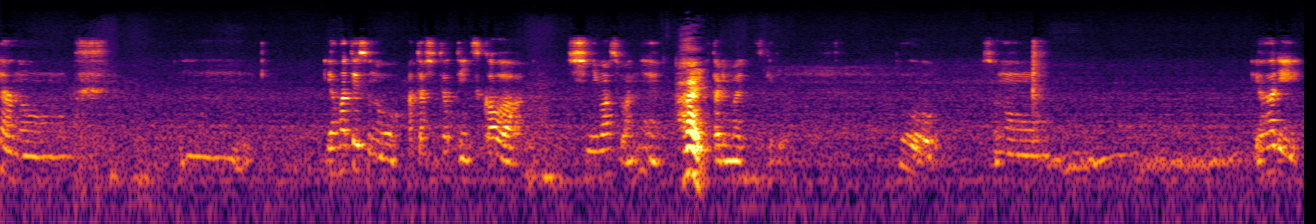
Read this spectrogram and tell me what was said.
これあのうんやがてその私だっていつかは死にますわね。はい。当たり前ですけど。とそのやはり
